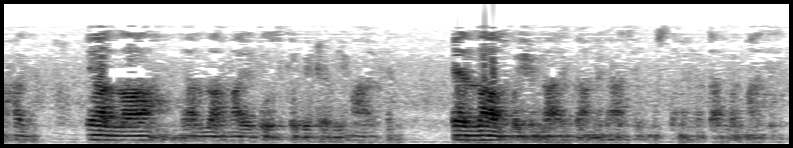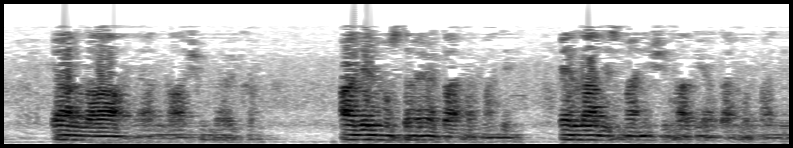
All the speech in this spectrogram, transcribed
أحد یا اللہ یا اللہ ہمارے دوست کا بیٹا بیمار ہے۔ اے اللہ اس کو شفا کا مزاج مستمل عطا فرما دے یا اللہ یا اللہ شفا کا۔ عاجل مستمل عطا فرما دے اے اللہ جسمانی شفا بھی عطا فرما دے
